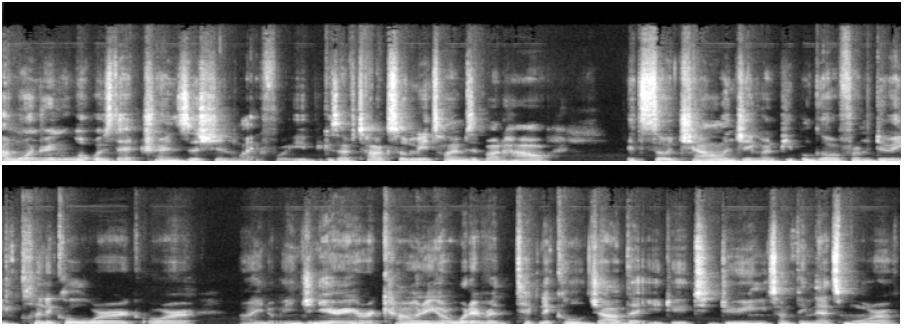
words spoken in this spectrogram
I'm wondering what was that transition like for you? Because I've talked so many times about how it's so challenging when people go from doing clinical work or uh, you know engineering or accounting or whatever technical job that you do to doing something that's more of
